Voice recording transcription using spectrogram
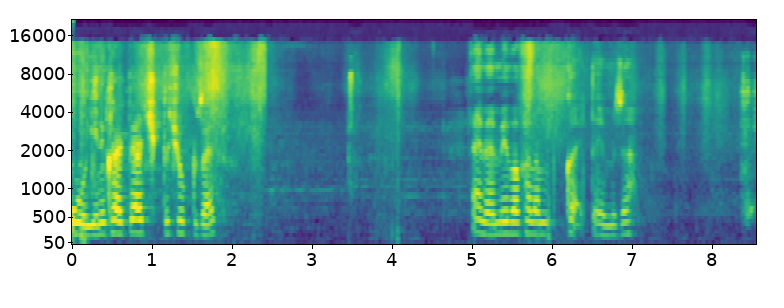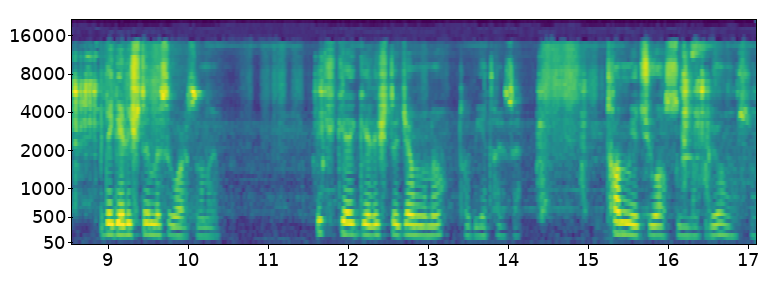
Oo yeni karakter çıktı çok güzel. Hemen bir bakalım karakterimize. Bir de geliştirmesi var sanırım. İki kere geliştireceğim bunu. Tabi yeterse. Tam yetiyor aslında biliyor musun?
